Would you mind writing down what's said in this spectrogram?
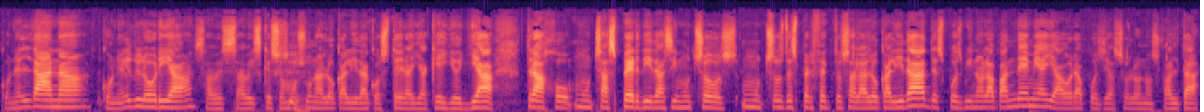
con el Dana, con el Gloria, sabes, sabéis que somos Sí. una localidad costera y aquello ya trajo muchas pérdidas y muchos muchos desperfectos a la localidad. Después vino la pandemia y ahora pues ya solo nos falta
